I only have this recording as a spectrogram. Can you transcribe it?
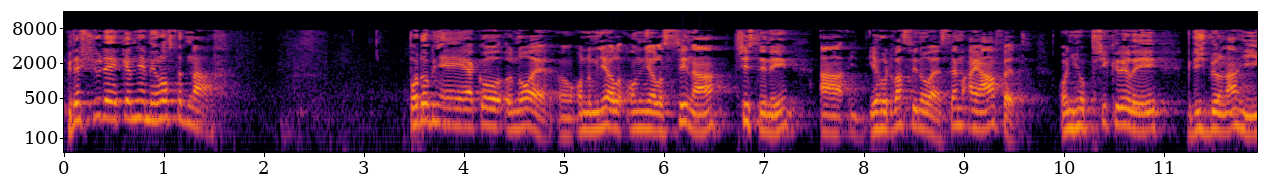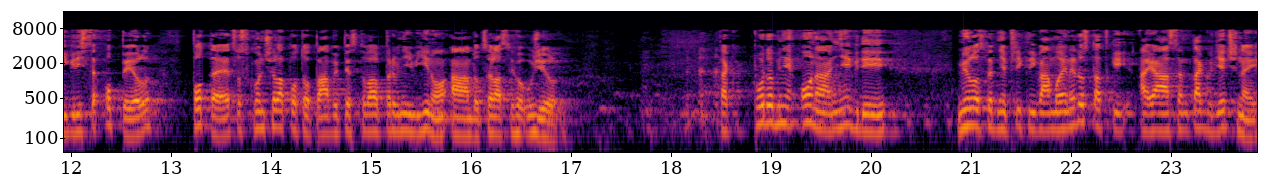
Kde všude je ke mně milosrdná. Podobně je jako Noé. On měl, on měl syna, tři syny a jeho dva synové, Sem a Jáfet. Oni ho přikryli, když byl nahý, když se opil, poté, co skončila potopa, vypěstoval první víno a docela si ho užil. Tak podobně ona někdy milosrdně přikrývá moje nedostatky a já jsem tak vděčný,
